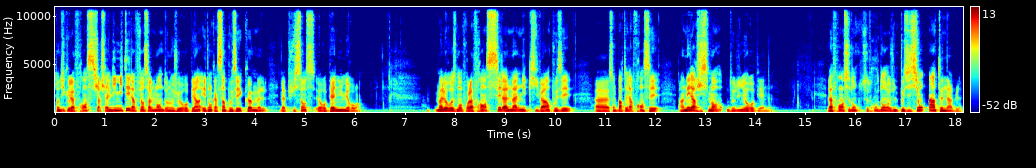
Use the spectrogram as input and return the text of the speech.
tandis que la France cherche à limiter l'influence allemande dans le jeu européen et donc à s'imposer comme la puissance européenne numéro 1. Malheureusement pour la France, c'est l'Allemagne qui va imposer à son partenaire français un élargissement de l'Union européenne. La France se trouve donc dans une position intenable.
